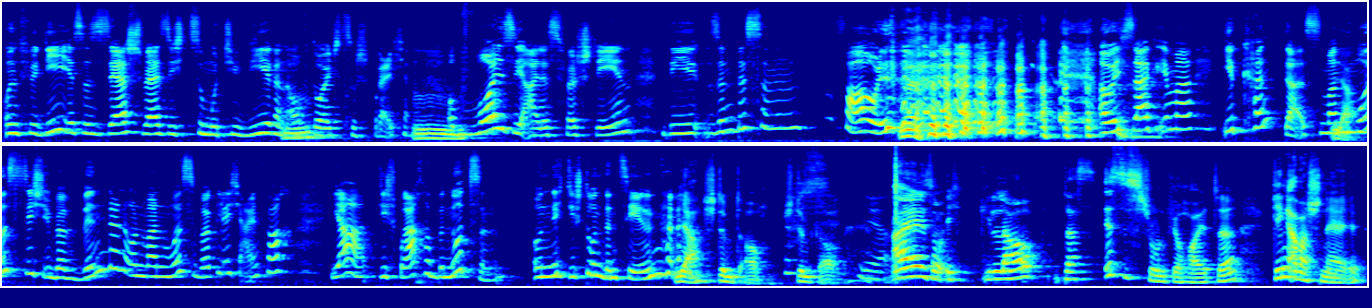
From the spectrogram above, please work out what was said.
Und für die ist es sehr schwer, sich zu motivieren, Mhm. auf Deutsch zu sprechen. Obwohl sie alles verstehen, die sind ein bisschen faul. Aber ich sage immer, ihr könnt das. Man Ja. muss sich überwinden und man muss wirklich einfach ja, die Sprache benutzen und nicht die Stunden zählen. Ja, stimmt auch. Stimmt auch. Ja. Also, ich glaube, das ist es schon für heute. Ging aber schnell.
